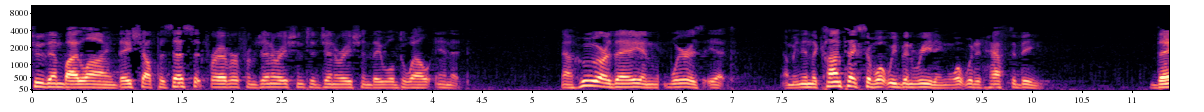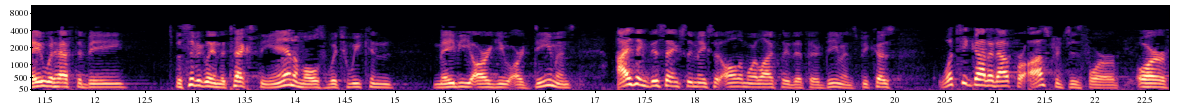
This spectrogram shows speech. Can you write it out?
to them by line. They shall possess it forever from generation to generation they will dwell in it." Now, who are they and where is it? I mean, in the context of what we've been reading, what would it have to be? They would have to be, specifically in the text, the animals, which we can maybe argue are demons. I think this actually makes it all the more likely that they're demons because what's he got it out for ostriches for, or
